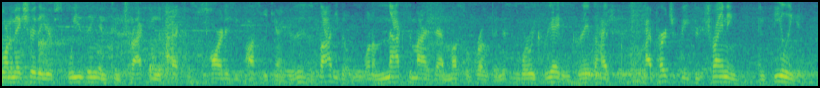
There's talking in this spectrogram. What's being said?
You want to make sure that you're squeezing and contracting the pecs as hard as you possibly can because this is bodybuilding. You want to maximize that muscle growth, and this is where we create it. We create the hypertrophy through training and feeling it.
